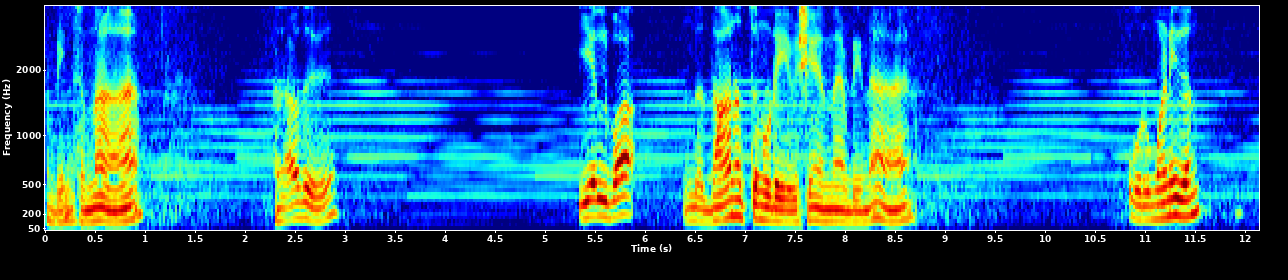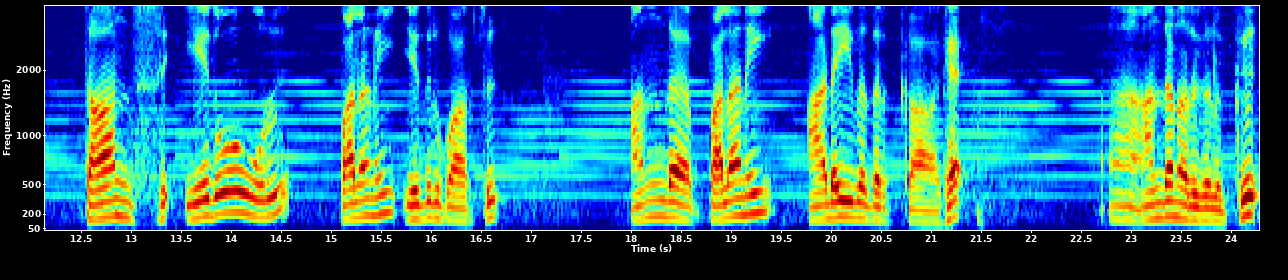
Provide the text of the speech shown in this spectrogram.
அப்படின்னு சொன்னால் அதாவது இயல்பாக இந்த தானத்தினுடைய விஷயம் என்ன அப்படின்னா ஒரு மனிதன் தான் ஏதோ ஒரு பலனை எதிர்பார்த்து அந்த பலனை அடைவதற்காக அந்தணர்களுக்கு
